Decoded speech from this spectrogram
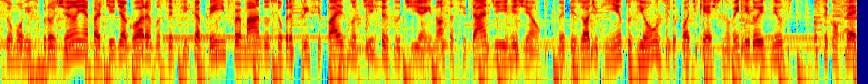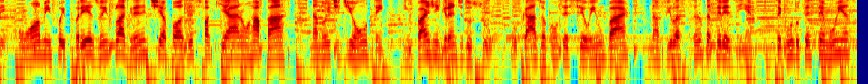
sou Morris Projan e a partir de agora você fica bem informado sobre as principais notícias do dia em nossa cidade e região. No episódio 511 do podcast 92 News, você confere: um homem foi preso em flagrante após esfaquear um rapaz na noite de ontem, em Vargem Grande do Sul. O caso aconteceu em um bar na Vila Santa Terezinha. Segundo testemunhas,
